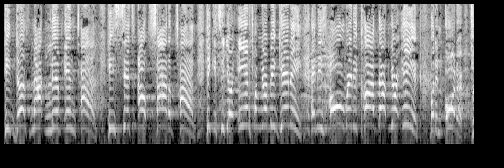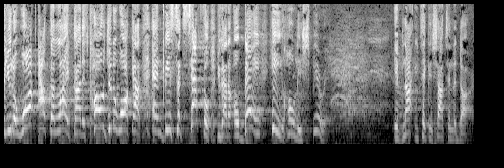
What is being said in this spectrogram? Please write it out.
He does not live in time. He sits outside of time. He can see your end from your beginning, and he's already carved out your end. But in order for you to walk out the life God has called you to walk out and be successful, you got to obey He, Holy Spirit. If not, you're taking shots in the dark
